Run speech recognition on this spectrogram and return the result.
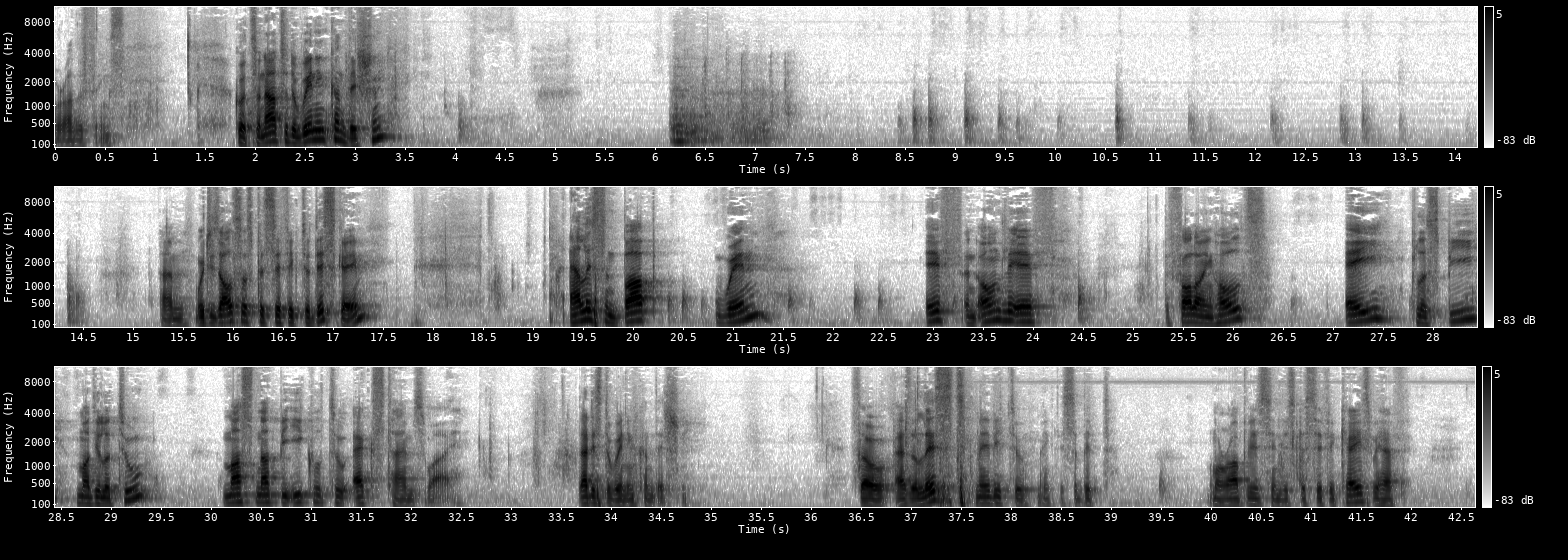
or other things. Good, so now to the winning condition. Um, which is also specific to this game. Alice and Bob win if and only if the following holds a plus b modulo 2 must not be equal to x times y. That is the winning condition. So, as a list, maybe to make this a bit more obvious in this specific case, we have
